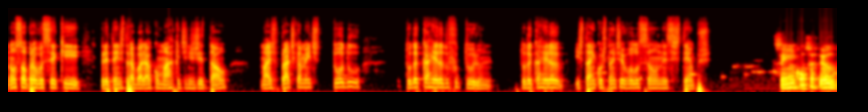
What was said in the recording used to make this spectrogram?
não só para você que pretende trabalhar com marketing digital, mas praticamente todo toda a carreira do futuro. Né? Toda a carreira está em constante evolução nesses tempos. Sim, com certeza.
